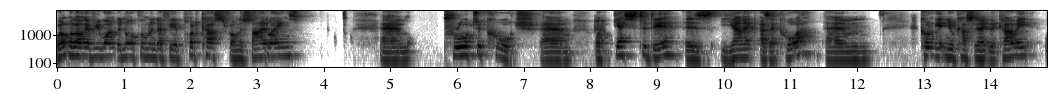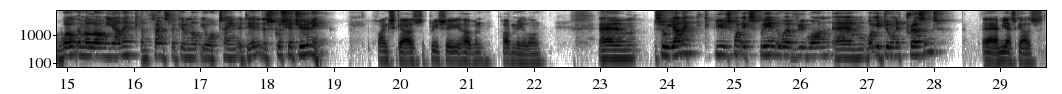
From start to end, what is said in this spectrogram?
Welcome along, everyone, to Northumberland FA podcast from the sidelines. Um, pro to coach. Um, our guest today is Yannick Azakoa, um, currently at Newcastle United Academy. Welcome along, Yannick, and thanks for giving up your time today to discuss your journey. Thanks, guys. Appreciate you having having me along. Um, so, Yannick, do you just want to explain to everyone um, what you're doing at present? Um, yes, guys.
